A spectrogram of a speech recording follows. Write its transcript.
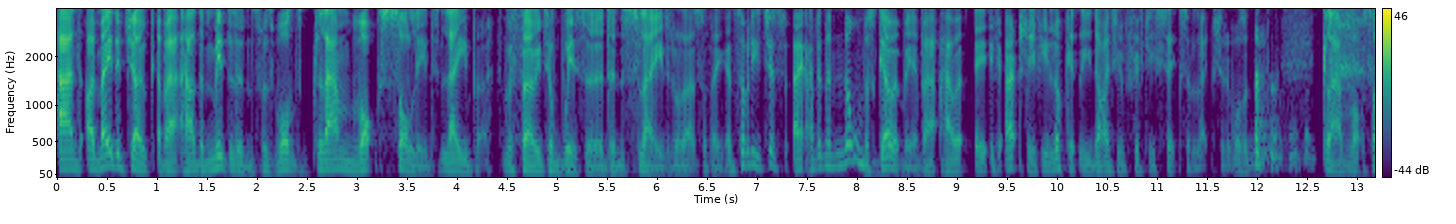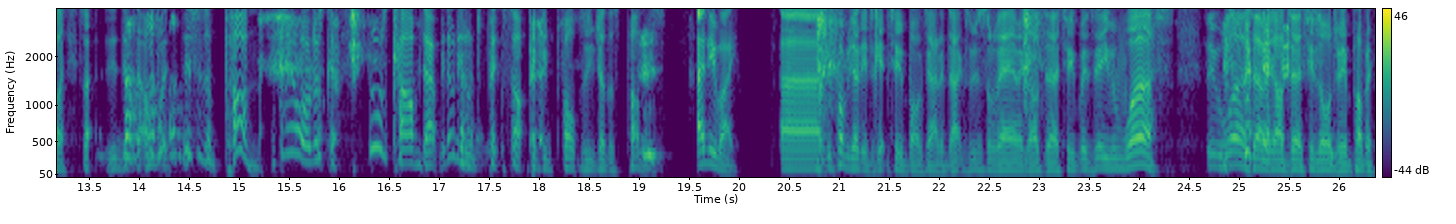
And I made a joke about how the Midlands was once glam rock solid Labour, referring to Wizzard and Slade and all that sort of thing. And somebody just uh, had an enormous go at me about how, it, if actually, if you look at the 1956 election, it wasn't glam rock solid. It's like, oh, but this is a pun. Can we all just, we all just calm down? We don't need to pick, start picking faults with each other's puns. Anyway. Uh, we probably don't need to get too bogged down in that because we're just sort of airing our dirty. But it's even worse. It's even worse airing our dirty laundry in public.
